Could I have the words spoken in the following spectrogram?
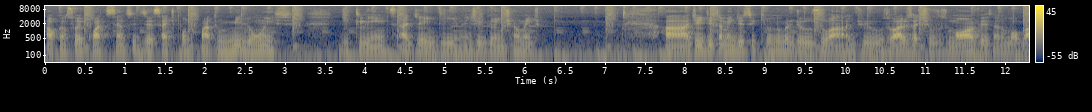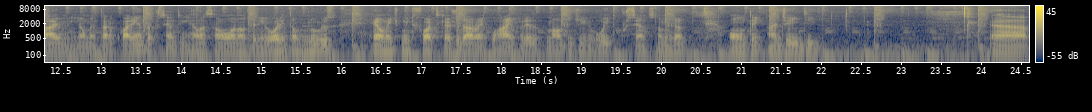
alcançou 417,4 milhões de clientes a JD, né? gigante realmente a JD também disse que o número de, de usuários ativos móveis né, no mobile aumentaram 40% em relação ao ano anterior, então números realmente muito fortes que ajudaram a empurrar a empresa para uma alta de 8%, se não me engano, ontem a JD. Uh, é,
